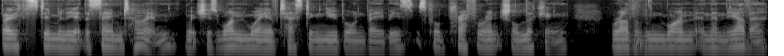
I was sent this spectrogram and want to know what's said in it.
both stimuli at the same time, which is one way of testing newborn babies. It's called preferential looking, rather than one and then the other.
